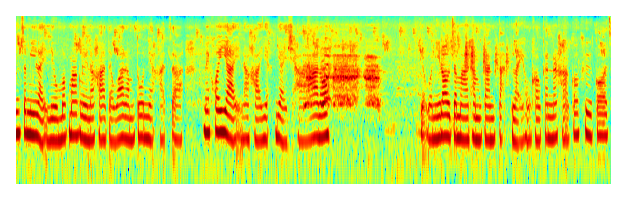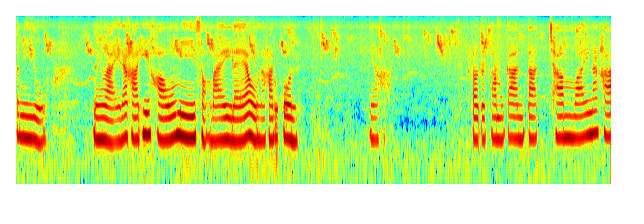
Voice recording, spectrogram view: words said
ำจะมีไหลเร็วมากๆเลยนะคะ แต่ว่าลำต้นเนี่ยอาจจะไม่ค่อยใหญ่นะคะ ใหญ่ใหญ่ช้าเนาะ เดี๋ยววันนี้เราจะมาทำการตัดไหลของเขากันนะคะ ก็คือก็จะมีอยู่หนึ่งไหลนะคะที่เขามีสองใบแล้วนะคะ ทุกคนเนี่ยค่ะ เราจะทำการตัดชำไว้นะคะ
